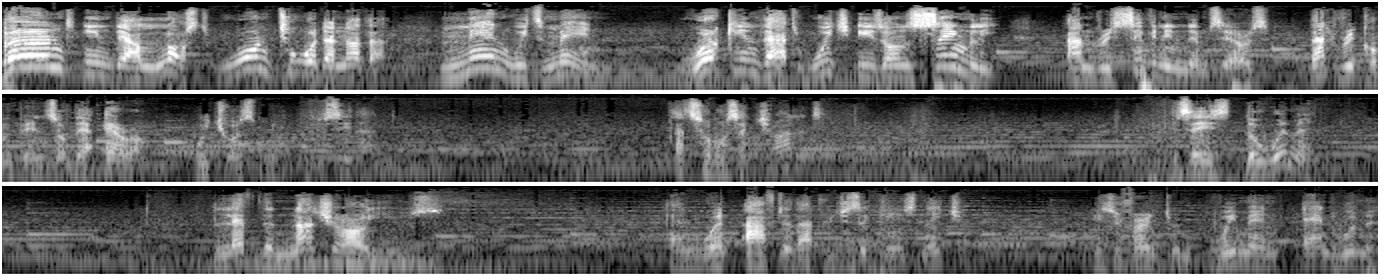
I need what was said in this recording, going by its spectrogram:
burned in their lust one toward another, men with men, working that which is unseemly, and receiving in themselves that recompense of their error, which was me. Do you see that? That's homosexuality. He says, The women left the natural use and went after that which is against nature. He's referring to women and women.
